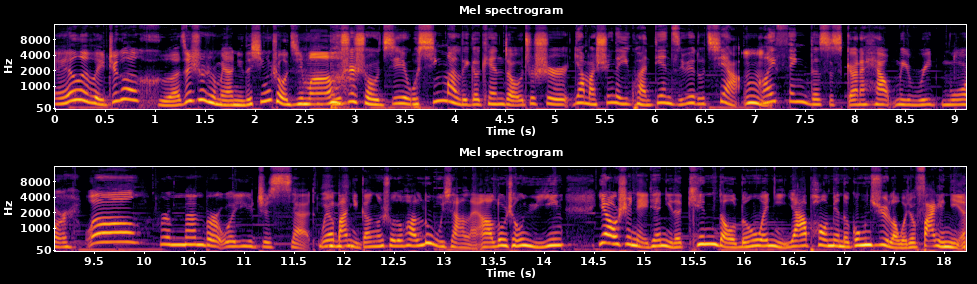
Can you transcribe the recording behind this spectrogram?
哎，Lily，这个盒子是什么呀？你的新手机吗？不是手机，我新买了一个 Kindle，就是亚马逊的一款电子阅读器啊。嗯，I think this is gonna help me read more. Well, remember what you just said. 我要把你刚刚说的话录下来啊，录成语音。要是哪天你的 Kindle 沦为你压泡面的工具了，我就发给你。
